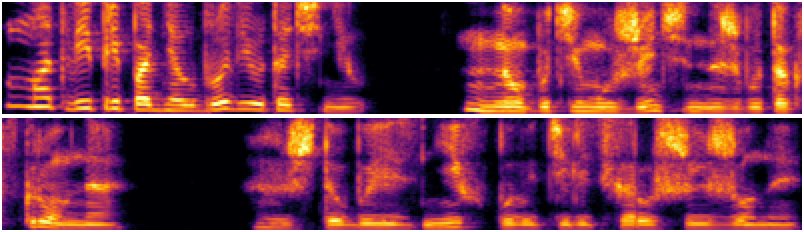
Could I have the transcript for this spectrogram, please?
Матвей приподнял брови и уточнил. «Но почему женщины живут так скромно?» Чтобы из них получились хорошие жены.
